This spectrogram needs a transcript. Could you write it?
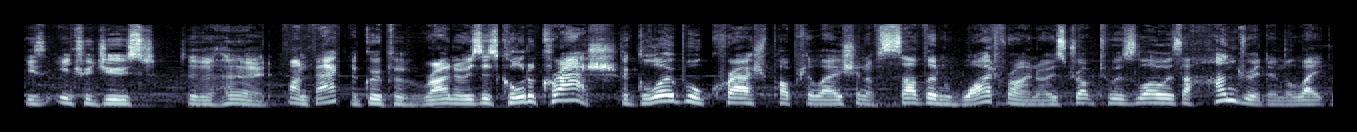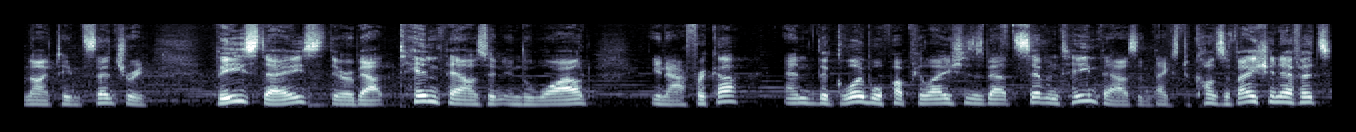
is introduced to the herd. Fun fact, a group of rhinos is called a crash. The global crash population of southern white rhinos dropped to as low as 100 in the late 19th century. These days, there are about 10,000 in the wild in Africa, and the global population is about 17,000 thanks to conservation efforts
